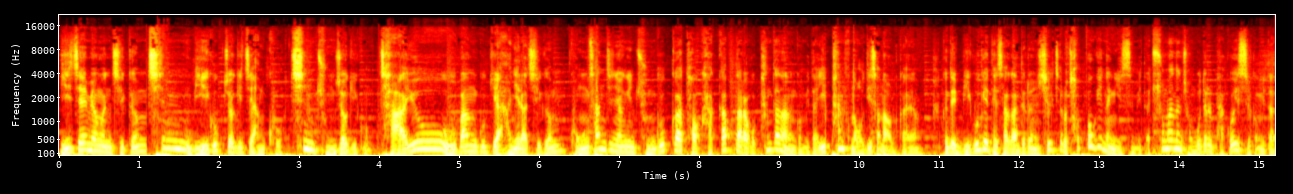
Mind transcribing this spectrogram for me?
이재명은 지금 친미국적이지 않고 친중적이고 자유우방국이 아니라 지금 공산 진영인 중국과 더 가깝다라고 판단하는 겁니다. 이 판단 어디서 나올까요? 근데 미국의 대사관들은 실제로 첩보 기능이 있습니다. 수많은 정보들을 받고 있을 겁니다.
